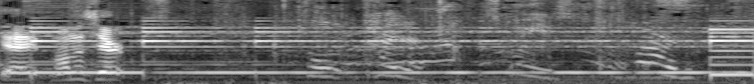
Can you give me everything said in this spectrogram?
Okay, Mama's here. Oh, Hold it tighter. Squeeze. Hard.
